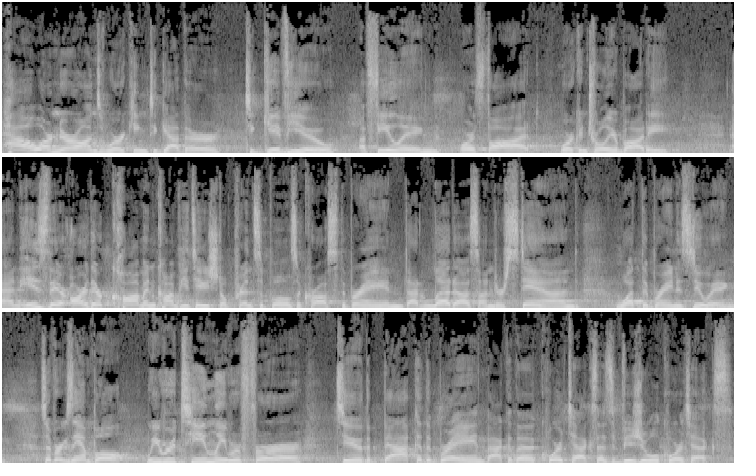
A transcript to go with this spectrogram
how are neurons working together to give you a feeling or a thought or control your body? And is there, are there common computational principles across the brain that let us understand what the brain is doing? So, for example, we routinely refer to the back of the brain, back of the cortex, as visual cortex.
